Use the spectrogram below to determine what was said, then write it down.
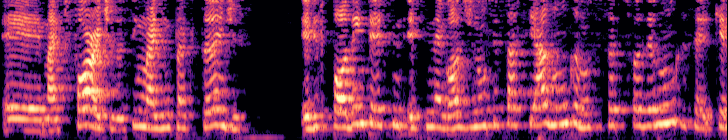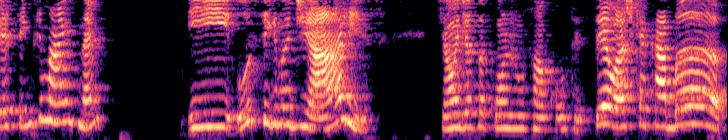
é, mais fortes, assim, mais impactantes, eles podem ter esse, esse negócio de não se saciar nunca, não se satisfazer nunca, querer sempre mais, né? E o signo de Ares, que é onde essa conjunção aconteceu, acho que acaba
